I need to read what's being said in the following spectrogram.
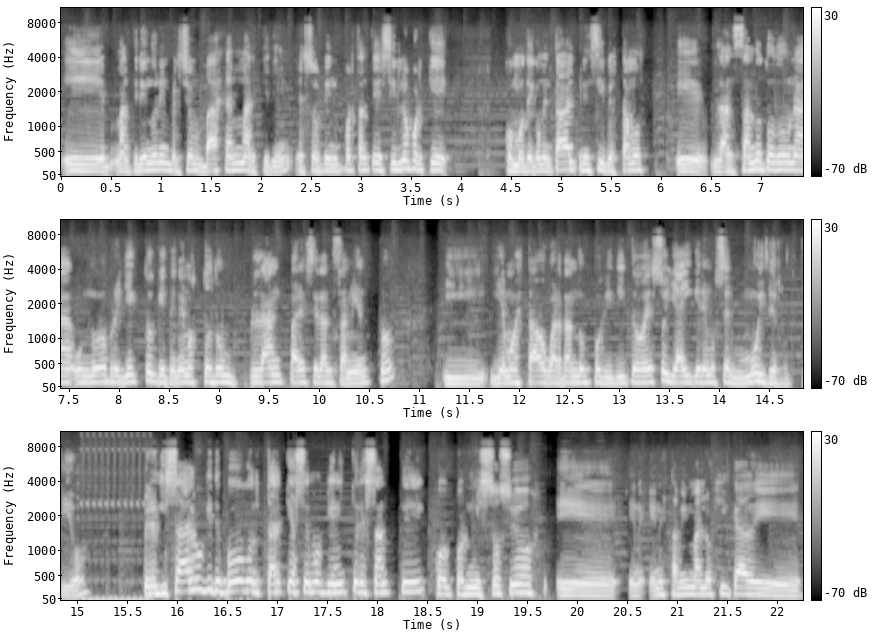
eh, manteniendo una inversión baja en marketing. Eso es bien importante decirlo porque, como te comentaba al principio, estamos eh, lanzando todo un nuevo proyecto que tenemos todo un plan para ese lanzamiento y, hemos estado guardando un poquitito eso y ahí queremos ser muy disruptivos. Pero quizá algo que te puedo contar que hacemos bien interesante con, mis socios eh, en, esta misma lógica de,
